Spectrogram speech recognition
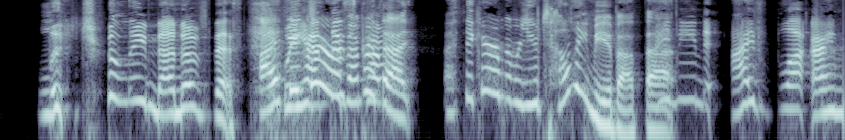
literally none of this. I We think had I remember com- that. I think I remember you telling me about that. I mean, I've blocked. I'm.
